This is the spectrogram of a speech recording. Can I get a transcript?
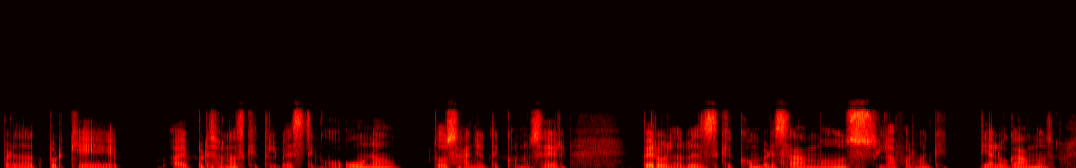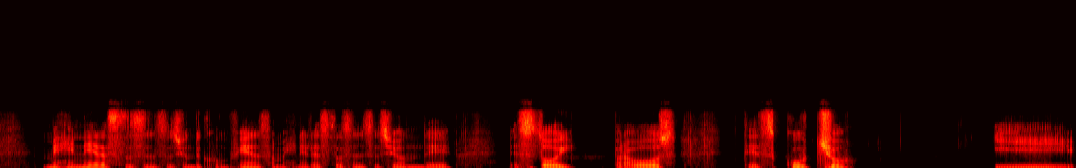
¿verdad? Porque hay personas que tal vez tengo uno, dos años de conocer, pero las veces que conversamos, la forma en que dialogamos, me genera esta sensación de confianza, me genera esta sensación de estoy para vos, te escucho y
